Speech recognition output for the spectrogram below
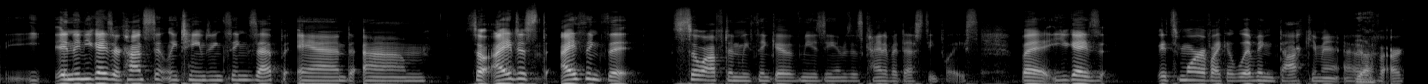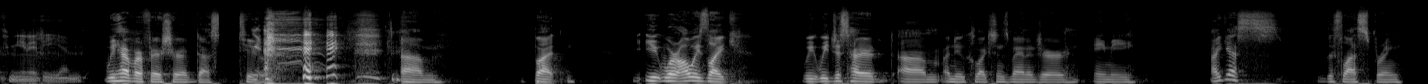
and then you guys are constantly changing things up and um so i just i think that so often we think of museums as kind of a dusty place but you guys it's more of like a living document of Yeah. our community and We have our fair share of dust too. um, but you, we're always like, we, we just hired um, a new collections manager, Amy, I guess this last spring.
